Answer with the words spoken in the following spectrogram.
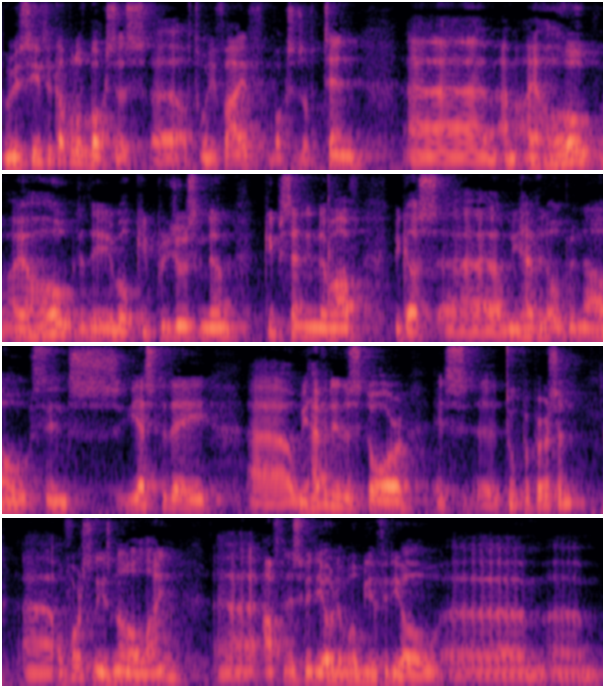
We received a couple of boxes uh, of 25, boxes of 10. Um, I hope, I hope that they will keep producing them, keep sending them off, because uh, we have it open now since yesterday. Uh, we have it in the store. It's uh, two per person. Uh, unfortunately, it's not online. Uh, after this video, there will be a video um, um,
